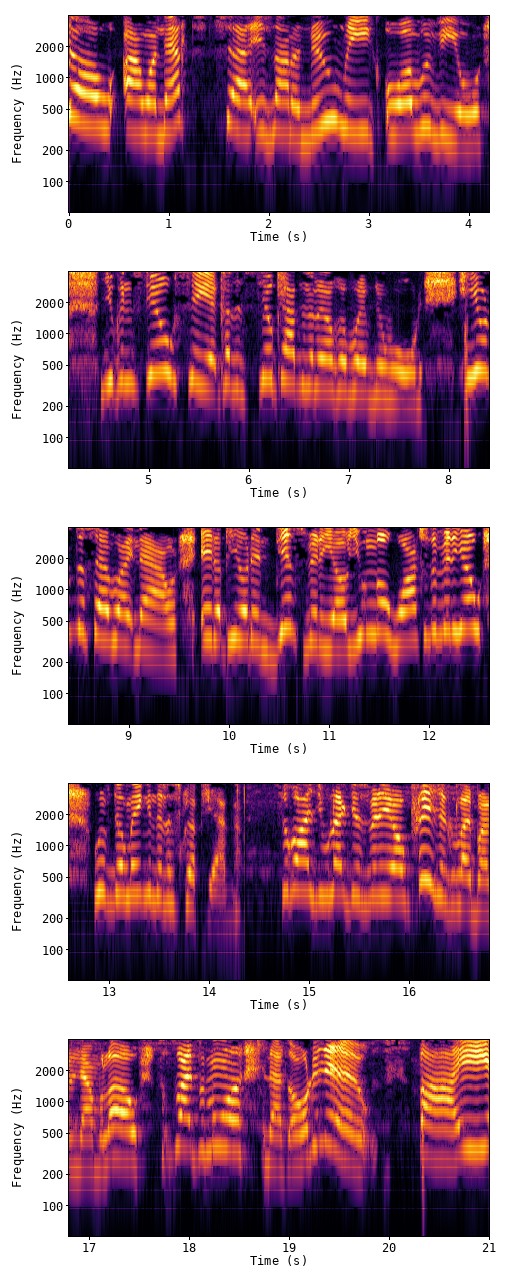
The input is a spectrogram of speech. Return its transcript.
though our next set is not a new leak or reveal, you can still see it because it's still Captain America Brave New World. Here's the set right now. It appeared in this video. You can go watch the video with the link in the description. So guys, if you like this video, please hit the like button down below. Subscribe for more, and that's all the news. Bye.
